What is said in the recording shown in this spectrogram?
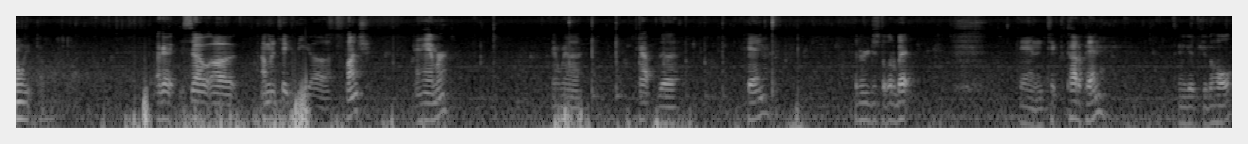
No wait. Okay, so uh, I'm gonna take the uh, punch and hammer, and we're gonna tap the pin through just a little bit, and take the cotter pin. It's gonna go through the hole,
